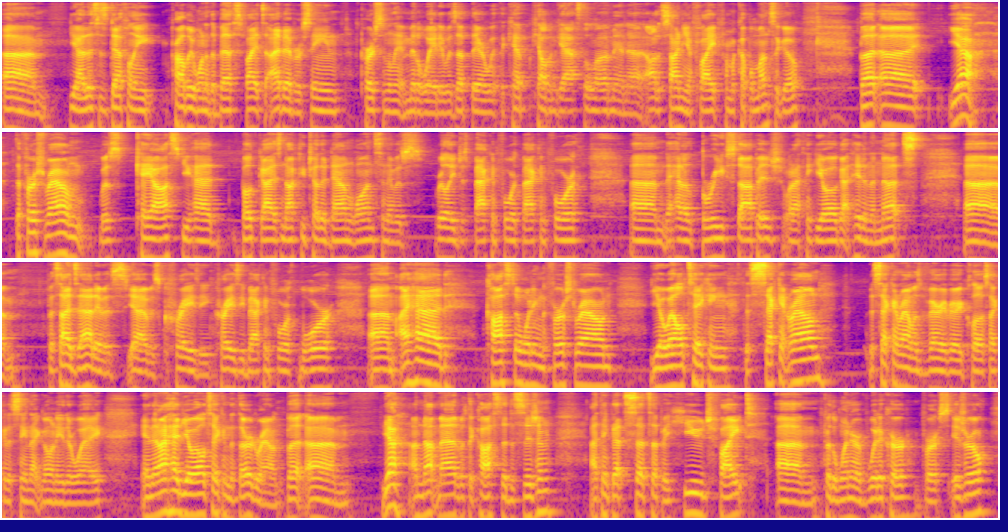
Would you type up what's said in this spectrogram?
Um, yeah, this is definitely probably one of the best fights I've ever seen personally at middleweight. It was up there with the Kelvin Gastelum and uh, Adesanya fight from a couple months ago. But uh, yeah, the first round was chaos. You had both guys knocked each other down once, and it was really just back and forth, back and forth. Um, they had a brief stoppage when I think Yoel got hit in the nuts. Um, besides that, it was yeah, it was crazy, crazy back and forth war. Um, I had Costa winning the first round, Yoel taking the second round. The second round was very, very close. I could have seen that going either way. And then I had Yoel taking the third round. But um, yeah, I'm not mad with the Costa decision. I think that sets up a huge fight um, for the winner of Whittaker versus Israel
